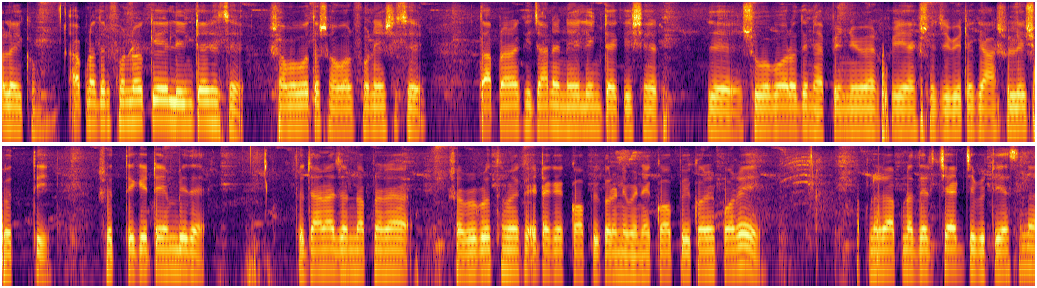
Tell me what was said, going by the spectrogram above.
আলাইকুম। আপনাদের ফোনেও কি এই লিঙ্কটা এসেছে? সম্ভবত সবার ফোনে এসেছে। তো আপনারা কি জানেন এই লিঙ্কটা কিসের? যে শুভ বড়দিন হ্যাপি নিউ ইয়ার ফ্রি একশো জিবি, এটা কি আসলেই সত্যি? সত্যি কি এটা এমবি দেয় তো জানার জন্য আপনারা সর্বপ্রথমে এটাকে কপি করে নেবেন। এই কপি করার পরে আপনারা আপনাদের চ্যাট জিবিটি আছে না?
